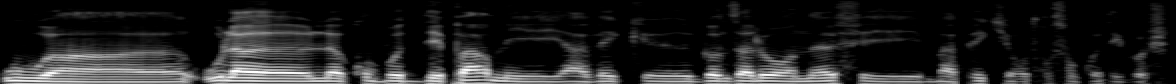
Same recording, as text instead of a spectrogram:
Ou, un, ou la, la combo de départ, mais avec euh, Gonzalo en neuf et Mbappé qui retrouve son côté gauche.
